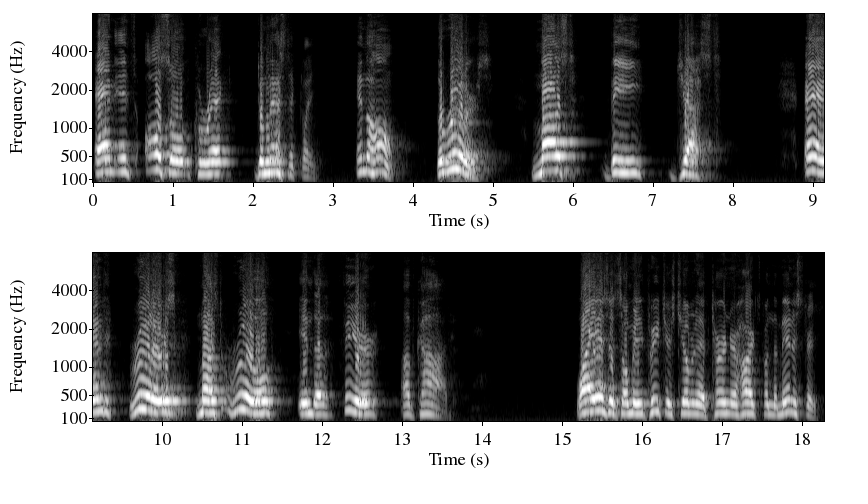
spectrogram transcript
And it's also correct domestically, in the home. The rulers must be just. And rulers must rule in the fear of God. Why is it so many preachers' children have turned their hearts from the ministry?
